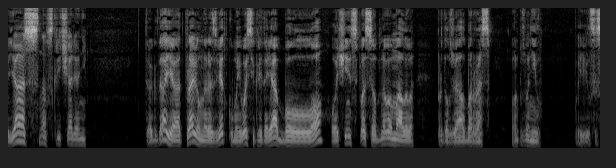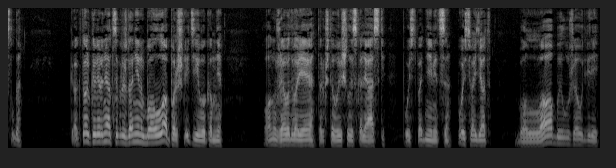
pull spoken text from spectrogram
ясно!» — вскричали они. Тогда я отправил на разведку моего секретаря Болло, очень способного малого, — продолжал Баррас. Он позвонил. Появился слуга. Как только вернется гражданин Болло, пошлите его ко мне. Он уже во дворе, только что вышел из коляски. Пусть поднимется, пусть войдет. Болло был уже у дверей.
